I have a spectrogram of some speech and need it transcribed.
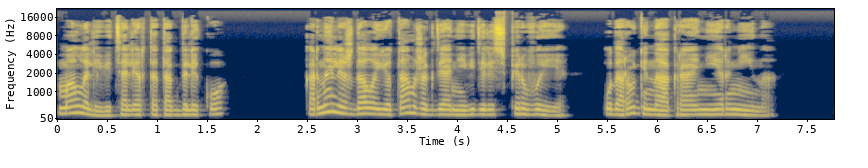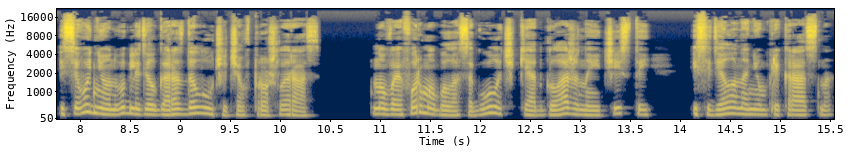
Мало ли, ведь Алерта так далеко. Корнели ждал ее там же, где они виделись впервые, у дороги на окраине Ирнина. И сегодня он выглядел гораздо лучше, чем в прошлый раз. Новая форма была с иголочки, отглаженной и чистой, и сидела на нем прекрасно.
